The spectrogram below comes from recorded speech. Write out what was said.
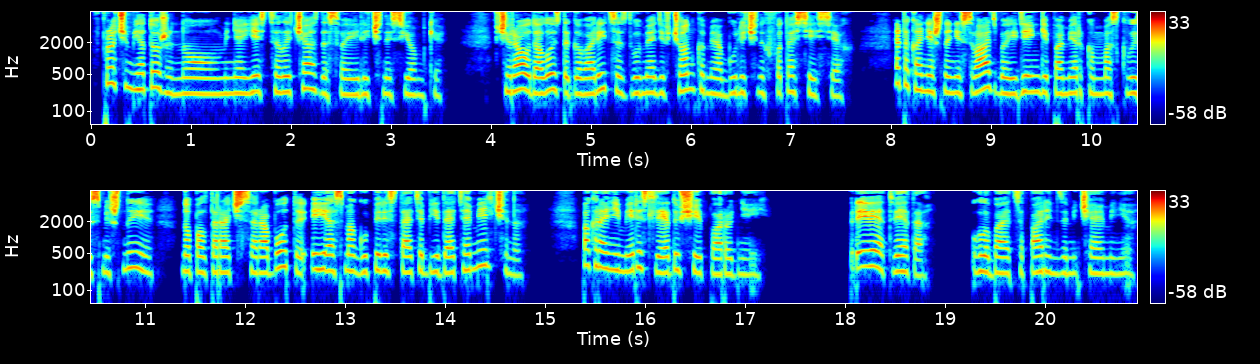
Впрочем, я тоже, но у меня есть целый час до своей личной съемки. Вчера удалось договориться с двумя девчонками об уличных фотосессиях. Это, конечно, не свадьба, и деньги по меркам Москвы смешные, но полтора часа работы, и я смогу перестать объедать Амельчина. По крайней мере, следующие пару дней. «Привет, Вета», — улыбается парень, замечая меня.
